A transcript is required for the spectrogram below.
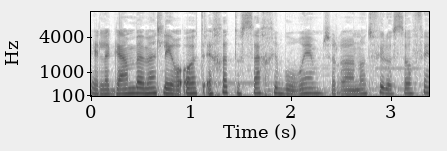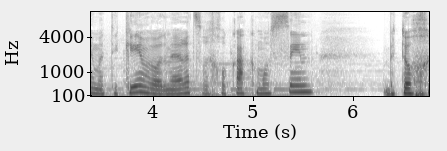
אלא גם באמת לראות איך את עושה חיבורים של רעיונות פילוסופיים עתיקים ועוד מארץ רחוקה כמו סין, בתוך,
